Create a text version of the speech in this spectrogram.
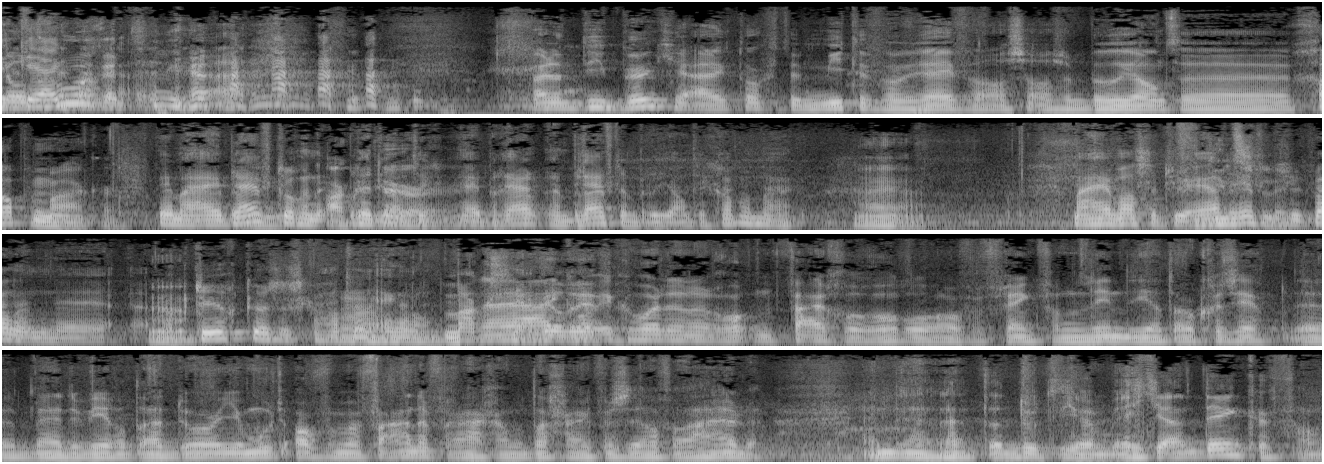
tegen de kerkbank ontroerend. aan. Maar dan debunk je eigenlijk toch de mythe van Reven als, als een briljante eh, grappenmaker. Nee, maar hij blijft toch een Acteur. briljante, hij blijft een briljante grappenmaker. Ja, ja. Maar hij, was natuurlijk, hij heeft natuurlijk wel een eh acteurcursus gehad in Engeland. Max, Nou ja, ik, ho- hoorde een, ro- een vuigelroddel over Frank van Linden. Die had ook gezegd eh, bij De Wereld Daardoor... je moet over mijn vader vragen, want dan ga ik vanzelf wel huilen. En dat- dat doet hier een beetje aan denken. Van,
